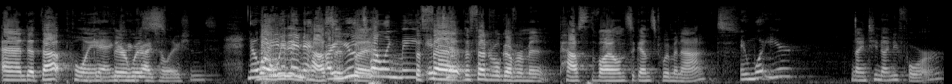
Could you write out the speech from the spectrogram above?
And at that point, Gang, there congratulations. was. congratulations. No, well, wait a minute. Are it, you telling me the, fe- a... the federal government passed the Violence Against Women Act? In what year? 1994.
